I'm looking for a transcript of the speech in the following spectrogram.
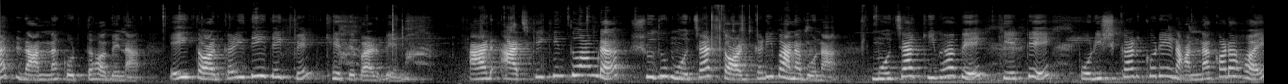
আর রান্না করতে হবে না। এই তরকারি দিয়েই দেখবেন খেতে পারবেন। আর আজকে কিন্তু আমরা শুধু মোচার তরকারি বানাবো না। মোচা কীভাবে কেটে পরিষ্কার করে রান্না করা হয়,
